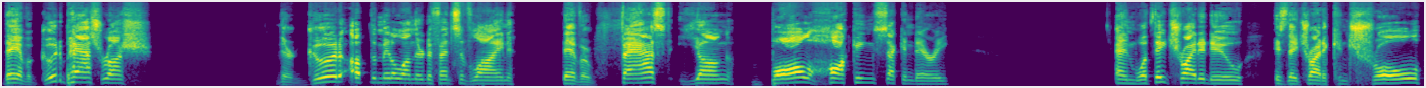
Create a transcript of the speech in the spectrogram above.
They have a good pass rush. They're good up the middle on their defensive line. They have a fast, young, ball hawking secondary. And what they try to do is they try to control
